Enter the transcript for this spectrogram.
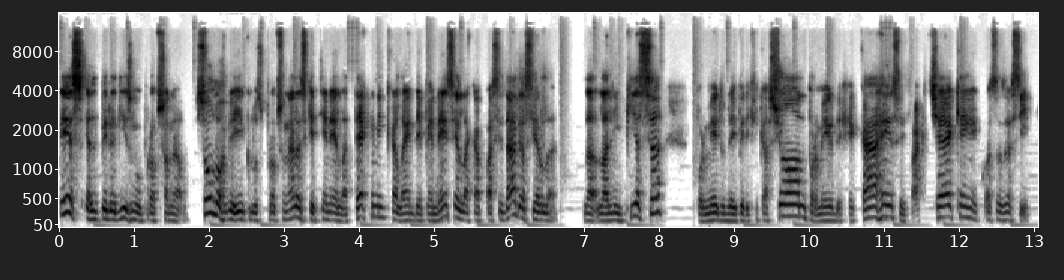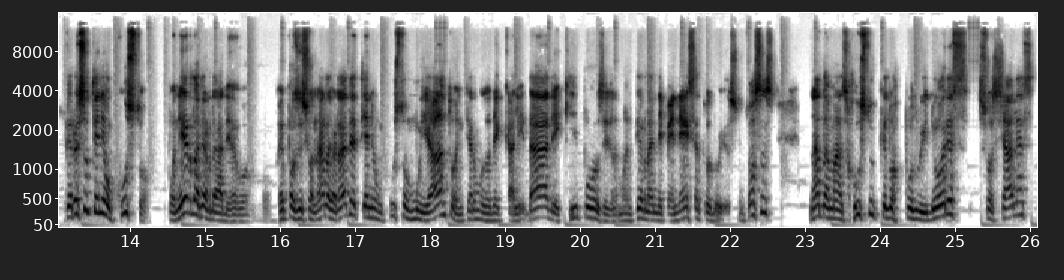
es el periodismo profesional. Son los vehículos profesionales que tienen la técnica, la independencia, la capacidad de hacer la, la, la limpieza por meio de verificação, por meio de recargas, fact-checking, coisas assim. Mas isso tem um custo. Poner a verdade, reposicionar a verdade tem um custo muito alto em termos de qualidade, equipos, de manter a independência, tudo isso. Então, nada mais justo que os poluidores sociais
